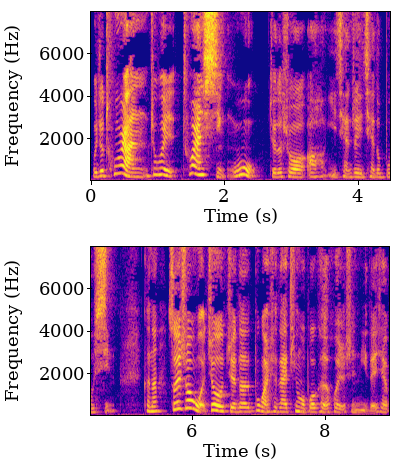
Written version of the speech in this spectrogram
我就突然就会突然醒悟，觉得说，哦，以前这一切都不行，可能，所以说我就觉得，不管是在听我播客的，或者是你的一些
